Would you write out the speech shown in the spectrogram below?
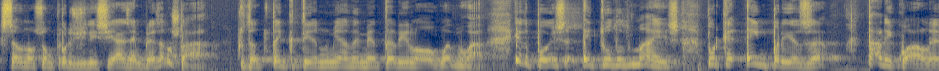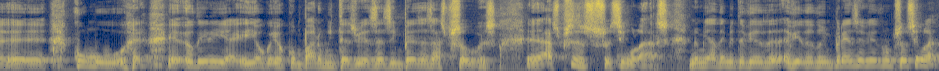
são ou não são prejudiciais à empresa? Não está. Portanto, tem que ter, nomeadamente, ali logo um advogado. E depois, em tudo demais. Porque a empresa, tal e qual, eh, como eu diria, e eu, eu, comparo muitas vezes as empresas às pessoas, eh, às pessoas singulares, nomeadamente a vida, a vida de uma empresa e a vida de uma pessoa singular.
